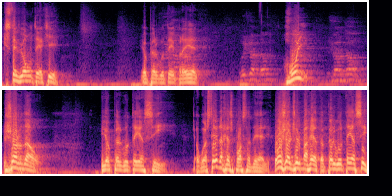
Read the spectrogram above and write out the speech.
que esteve ontem aqui. Eu perguntei para ele. Rui Jordão. E eu perguntei assim. Eu gostei da resposta dele. Ô Jardim Barreto, eu perguntei assim.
